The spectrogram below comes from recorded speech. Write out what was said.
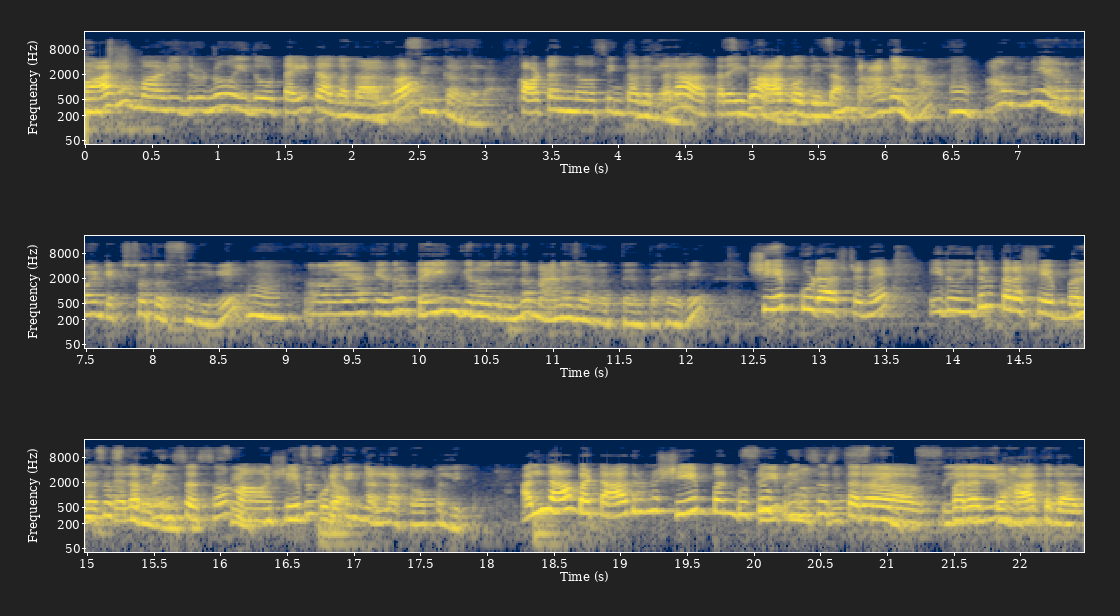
ವಾಶ್ ಮಾಡಿದ್ರು ಇದು ಟೈಟ್ ಆಗಲ್ಲ ಅಲ್ವಾ? ಸಿಂಕ್ ಆಗಲ್ಲ. ಕಾಟನ್ ಸಿಂಕ್ ಆಗುತ್ತಲ್ಲ? ಆ ತರ ಇದು ಆಗೋದಿಲ್ಲ. ಸಿಂಕ್ ಆಗಲ್ಲ. ಆದ್ರೂ ಎರಡು ಪಾಯಿಂಟ್ ಎಕ್ಸ್ಟ್ರಾ ತರಿಸಿದೀವಿ. ಹ್ಮ್. ಯಾಕೆ ಅಂದ್ರೆ ಟೈಯಿಂಗ್ ಇರೋದ್ರಿಂದ ಮ್ಯಾನೇಜ್ ಆಗುತ್ತೆ ಅಂತ ಹೇಳಿ. ಶೇಪ್ ಕೂಡ ಅಷ್ಟೇನೆ. ಇದು ಇದ್ರ ತರ ಶೇಪ್ ಬರುತ್ತೆ. ಅಲ್ಲ ಪ್ರಿನ್ಸಸ್ ಶೇಪ್ ಕೂಡ. ಅಲ್ಲ ಟಾಪ್ ಅಲ್ಲಿ. ಅಲ್ಲ ಬಟ್ ಆದ್ರೂ ಶೇಪ್ ಬಂದ್ಬಿಟ್ಟು ಪ್ರಿನ್ಸಸ್ ತರ ಬರುತ್ತೆ ಹಾಕಿದಾಗ.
